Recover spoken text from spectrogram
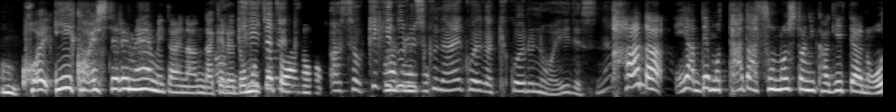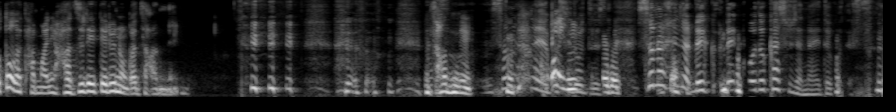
のうん、声、いい声してるね、みたいなんだけれども、ちょってとあの、あ、そう、聞き苦しくない声が聞こえるのはいいですね。ただ、いや、でもただその人に限ってあの、音がたまに外れてるのが残念。残念。その辺がやっぱ素人です。その辺がレコレコード歌手じゃないとこです。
